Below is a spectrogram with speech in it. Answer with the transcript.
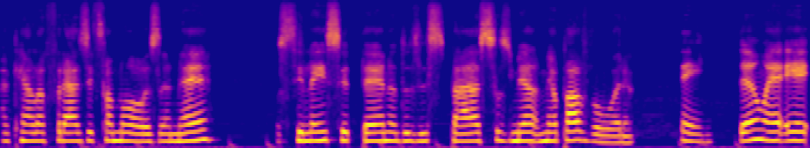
aquela frase famosa, né? O silêncio eterno dos espaços me, me apavora. Tem. Então, é, é,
